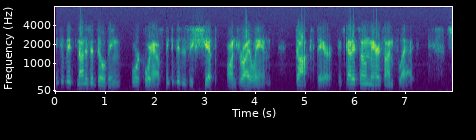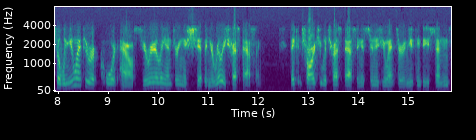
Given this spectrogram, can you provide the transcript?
Think of it not as a building or a courthouse. Think of it as a ship on dry land, docked there. It's got its own maritime flag. So when you enter a courthouse, you're really entering a ship and you're really trespassing. They can charge you with trespassing as soon as you enter, and you can be sentenced.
